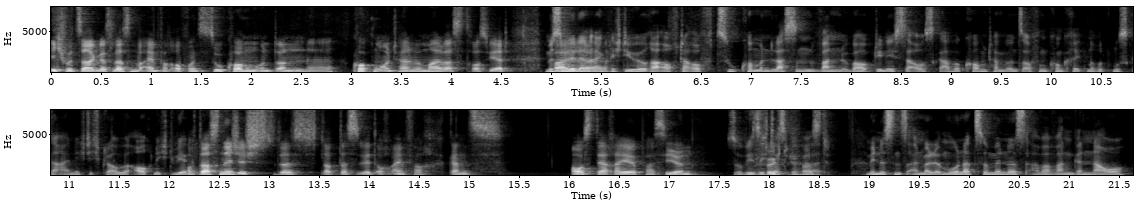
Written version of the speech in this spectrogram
ich würde sagen, das lassen wir einfach auf uns zukommen und dann äh, gucken und hören wir mal, was draus wird. Müssen Weil, wir dann äh, eigentlich die Hörer auch darauf zukommen lassen, wann überhaupt die nächste Ausgabe kommt? Haben wir uns auf einen konkreten Rhythmus geeinigt? Ich glaube auch nicht wirklich. Auch das nicht. Ich glaube, das wird auch einfach ganz aus der Reihe passieren. so wie sich das gehört. fast. Mindestens einmal im Monat zumindest, aber wann genau,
